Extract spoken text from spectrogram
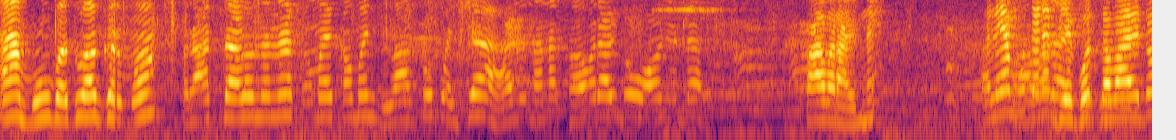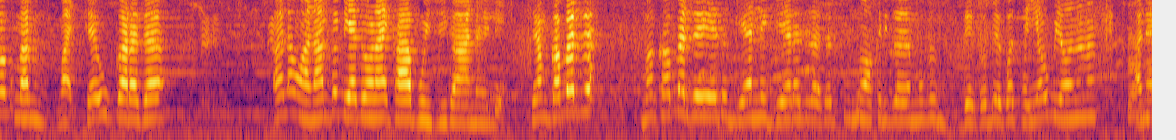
આ હું બધું આ ઘરમાં રાત દાડો નાના કમાય કમાય લાખો પૈસા અને નાના ખાવર આવી તો ઓન એટલે પાવર આવ્યો ને અલે હું તને ભેગો જ દવાયો તો માર માછે એવું કરે છે? અને ઓનામ તો બે દોણા ખા પૂછી કા નહીં લે. તેમ ખબર છે? મને ખબર છે એ તો ઘેર ને ઘેર જ રહેશે. તું નોકરી કરે હું ભેગો ભેગો થઈ આવું બેવાનો અને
